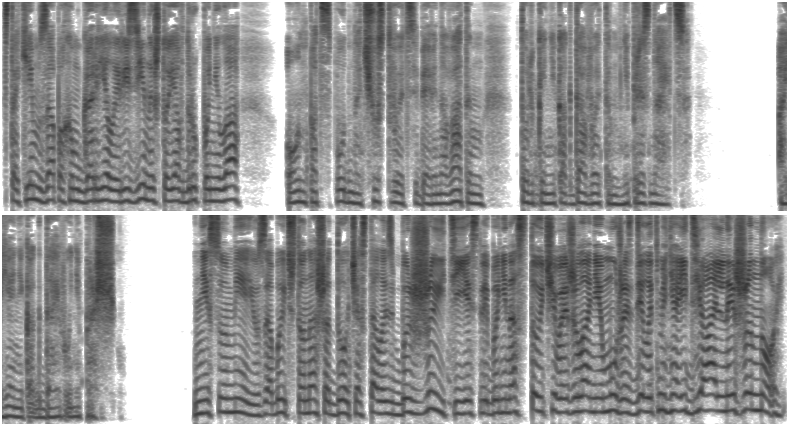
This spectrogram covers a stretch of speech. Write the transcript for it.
с таким запахом горелой резины, что я вдруг поняла, он подспудно чувствует себя виноватым, а я никогда его не прощу. Не сумею забыть, что наша дочь осталась бы жить, если бы не настойчивое желание мужа сделать меня идеальной женой.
